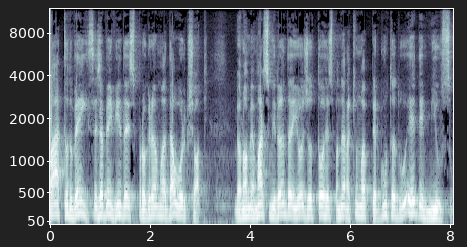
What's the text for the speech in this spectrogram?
Olá, tudo bem? Seja bem-vindo a esse programa da Workshop. Meu nome é Márcio Miranda e hoje eu estou respondendo aqui uma pergunta do Edemilson.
